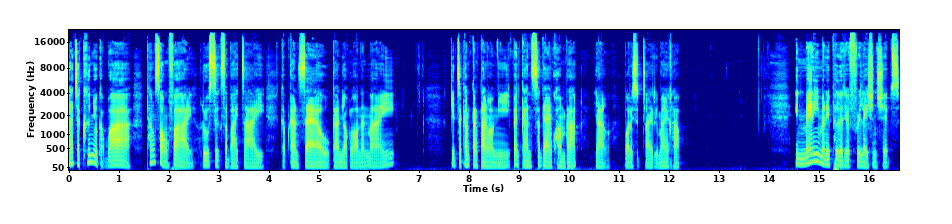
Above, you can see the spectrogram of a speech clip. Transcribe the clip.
น่าจะขึ้นอยู่กับว่า ทั้งสองฝ่ายรู้สึกสบายใจ กับการแซวการหยอกล้อนั้นไหม กิจกรรมต่างๆ เหล่านี้เป็นการแสดงความรักอย่างบริสุทธิ์ใจหรือไม่ครับ In many manipulative relationships,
